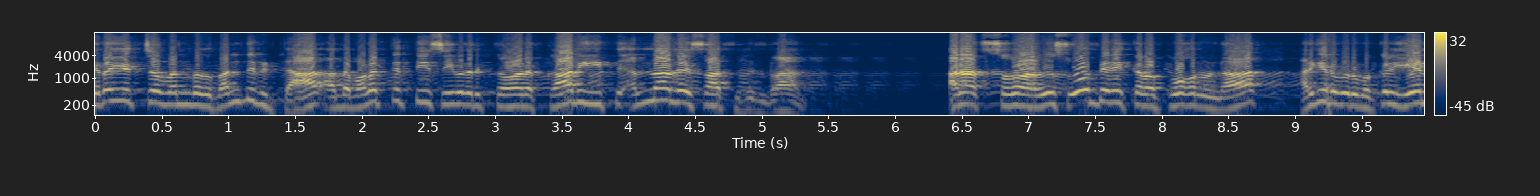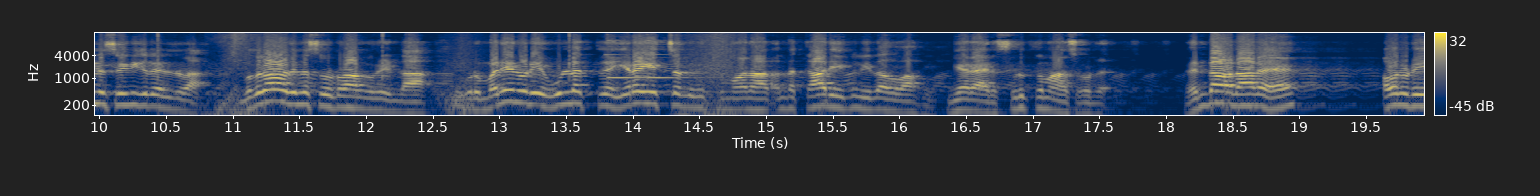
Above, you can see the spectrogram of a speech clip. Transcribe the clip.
இறையச்சம் என்பது வந்துவிட்டால் அந்த வணக்கத்தை செய்வதற்கான காரியத்தை அல்லாதே சாத்துகின்றான். ஆனா சொல்றாங்க சோம்பேறித்தனம் போகணும்னா அறிஞர் ஒரு மக்கள் ஏழு செய்திகள் எழுதுறார் முதலாவது என்ன சொல்றாங்க அப்படின்னா ஒரு மனிதனுடைய உள்ளத்துல இரையச்சம் இருக்குமானால் அந்த காரியங்கள் இதாகும் நேராயிரம் சுருக்கமா சொல்றேன். ரெண்டாவதாக அவனுடைய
